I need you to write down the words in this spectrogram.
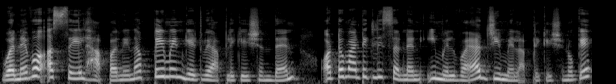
Whenever a sale happen in a payment gateway application then automatically send an email via gmail application. Okay?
